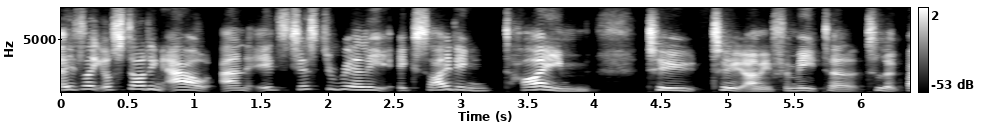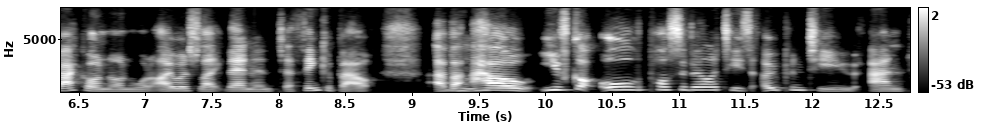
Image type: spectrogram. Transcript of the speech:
it's like you're starting out and it's just a really exciting time to to i mean for me to to look back on on what i was like then and to think about about mm-hmm. how you've got all the possibilities open to you and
